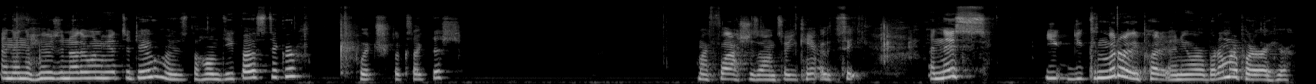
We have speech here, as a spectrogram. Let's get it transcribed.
And then here's another one we have to do is the Home Depot sticker, which looks like this my flash is on so you can't really see. And this, you, you can literally put it anywhere, but I'm going to put it right here.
